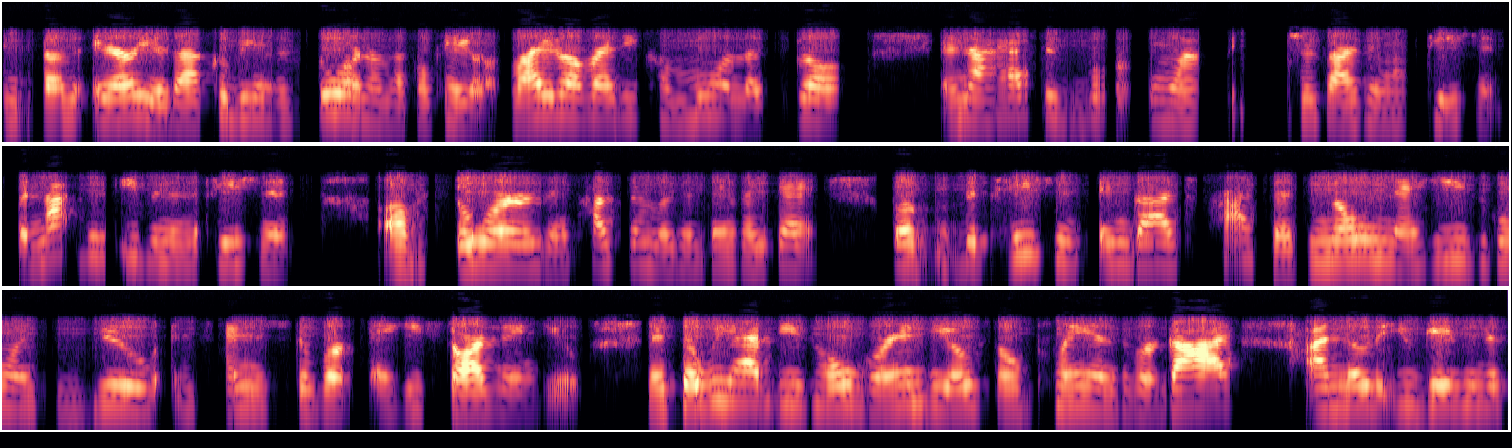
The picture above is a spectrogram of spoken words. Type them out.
in some areas. I could be in the store, and I'm like, okay, right already, come on, let's go, and I have to work on exercising my patience, but not just even in the patience of stores and customers and things like that, but the patience in God's process, knowing that He's going to do and finish the work that He started in you. And so we have these whole grandiose plans where God I know that you gave me this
